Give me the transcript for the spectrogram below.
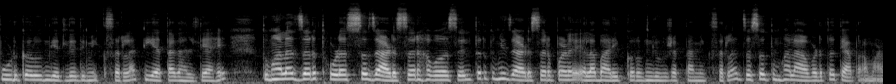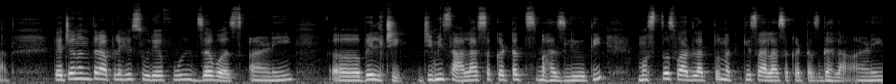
पूड करून घेतली होती मिक्सरला ती आता घालते आहे. तुम्हाला जर थोडंसं जाडसर हवं असेल तर तुम्ही जाडसर पण याला बारीक करून घेऊ शकता मिक्सरला जसं तुम्हाला आवडतं त्या प्रमाणात. त्याच्यानंतर आपलं हे सूर्यफूल जवस आणि वेलची जी मी सालासकटच भाजली होती मस्त स्वाद लागतो नक्की सालासकटच घाला. आणि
